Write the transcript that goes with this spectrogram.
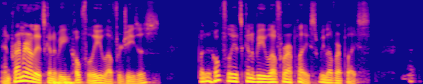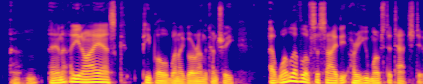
And primarily it's going to be, hopefully, love for Jesus, but hopefully it's going to be love for our place. We love our place. Um, and, uh, you know, I ask people when I go around the country, at what level of society are you most attached to?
